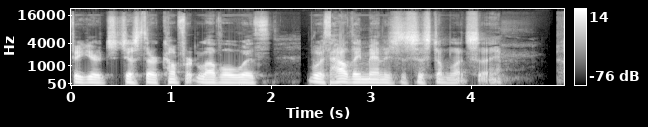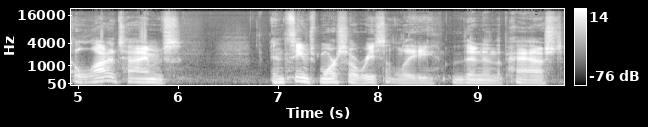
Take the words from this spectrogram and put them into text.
figure it's just their comfort level with with how they manage the system. Let's say. A lot of times, and it seems more so recently than in the past,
